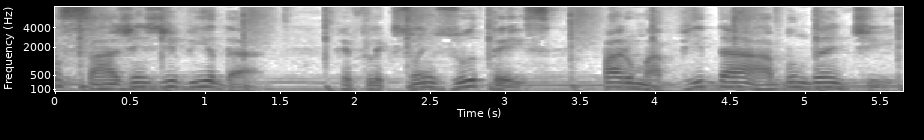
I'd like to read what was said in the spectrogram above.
mensagens de vida, reflexões úteis para uma vida abundante.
